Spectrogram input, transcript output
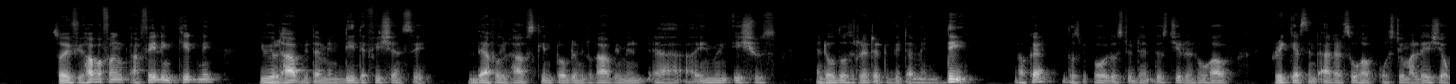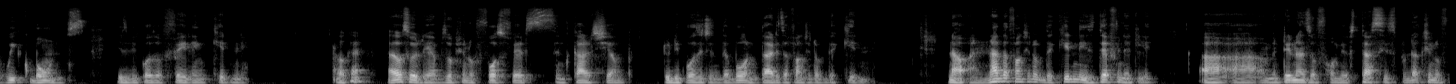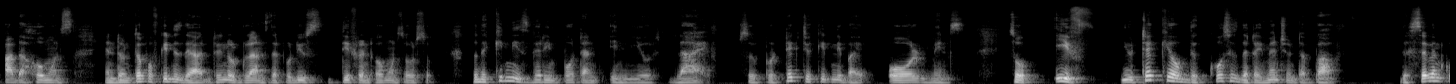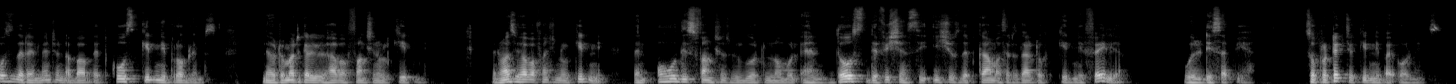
So if you have a, a failing kidney, you will have vitamin D deficiency. And therefore, you'll have skin problems, you'll have immune, uh, immune issues, and all those related to vitamin D. Okay, those people, those students, those children who have rickets and adults who have osteomalacia, weak bones, is because of failing kidney. Okay, and also absorption of phosphates and calcium to deposit in the bone. That is a function of the kidney. Now, another function of the kidney is definitely uh, uh, maintenance of homeostasis, production of other hormones. And on top of kidneys, there are adrenal glands that produce different hormones also. So the kidney is very important in your life. So protect your kidney by all means. So if you take care of the causes that I mentioned above, the seven causes that I mentioned above that cause kidney problems, then automatically you'll have a functional kidney. Then once you have a functional kidney, then all these functions will go to normal and those deficiency issues that come as a result of kidney failure will disappear. So protect your kidney by all means.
